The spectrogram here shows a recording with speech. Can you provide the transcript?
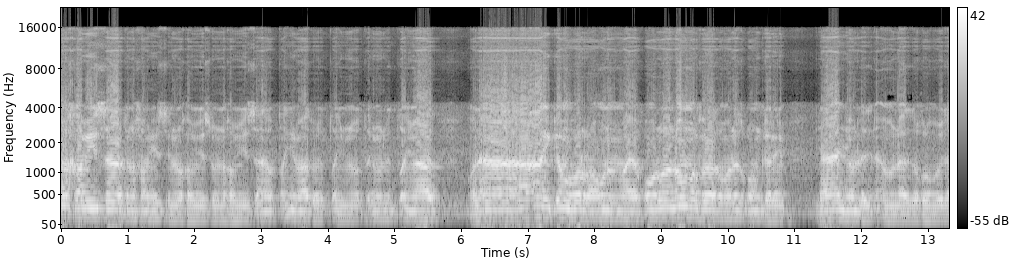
الخبيثات الخبيثين الخبيثون الخبيثات الطيبات للطيبين والطيبين للطيبات أولئك مبرعون مما يقولون لهم مغفرة ورزق كريم. يا أيها الذين آمنوا لا تدخلوا بيوتا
